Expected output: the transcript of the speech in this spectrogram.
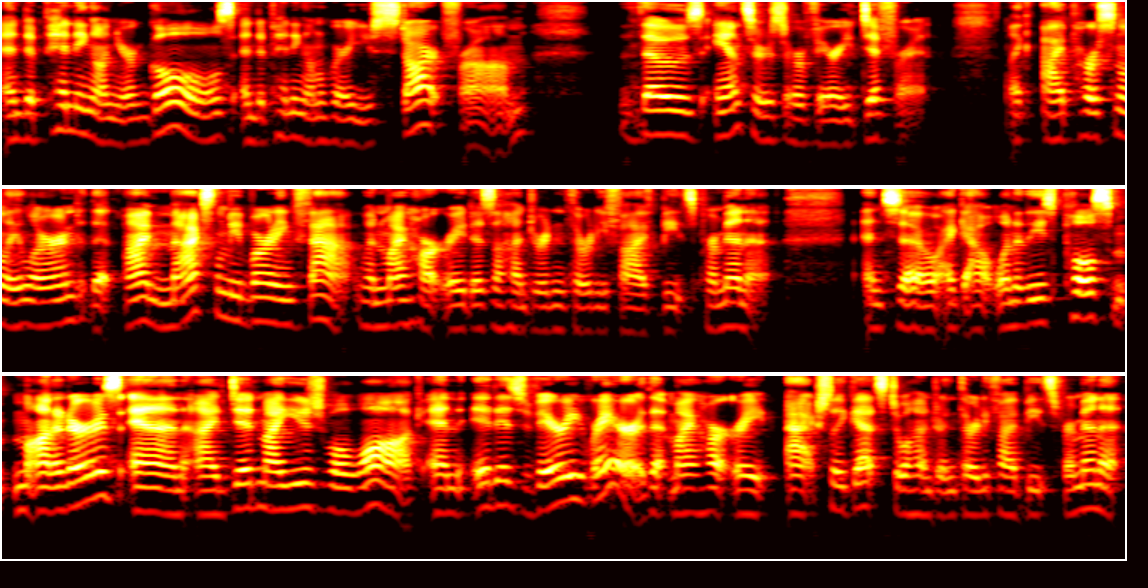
And depending on your goals and depending on where you start from those answers are very different Like I personally learned that I'm maximally burning fat when my heart rate is 135 beats per minute. And so I got one of these pulse monitors and I did my usual walk. And it is very rare that my heart rate actually gets to 135 beats per minute.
